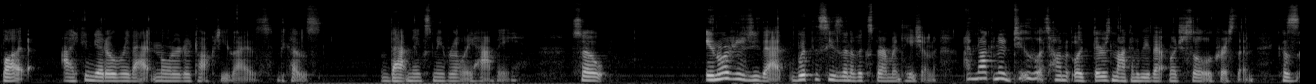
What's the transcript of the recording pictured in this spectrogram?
but I can get over that in order to talk to you guys because that makes me really happy. So, in order to do that with the season of experimentation, I'm not going to do a ton of like, there's not going to be that much solo Kristen because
